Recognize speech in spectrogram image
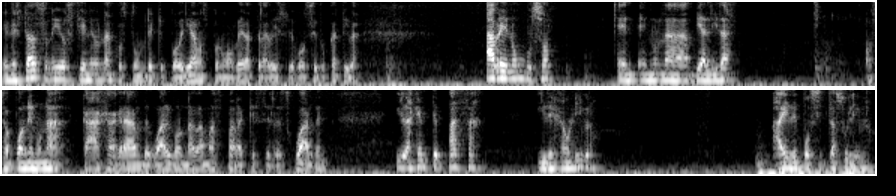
en Estados Unidos tiene una costumbre que podríamos promover a través de voz educativa abren un buzón en, en una vialidad o sea ponen una caja grande o algo nada más para que se resguarden y la gente pasa y deja un libro. Ahí deposita su libro.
